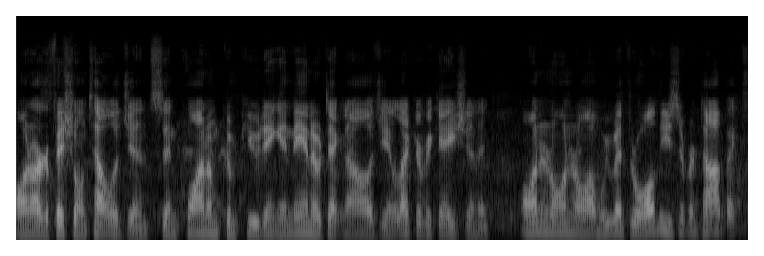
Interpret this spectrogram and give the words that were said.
on artificial intelligence and quantum computing and nanotechnology and electrification and on and on and on. We went through all these different topics.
